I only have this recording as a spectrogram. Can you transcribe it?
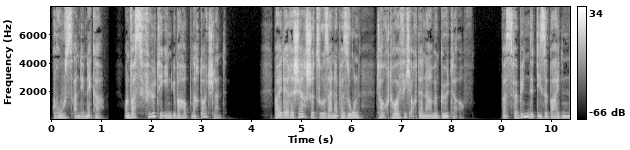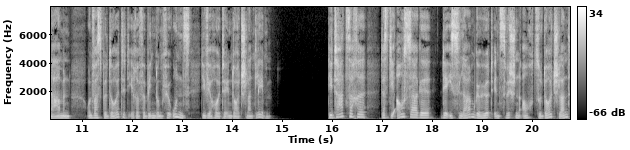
Gruß an den Neckar? Und was führte ihn überhaupt nach Deutschland? Bei der Recherche zu seiner Person taucht häufig auch der Name Goethe auf. Was verbindet diese beiden Namen und was bedeutet ihre Verbindung für uns, die wir heute in Deutschland leben? Die Tatsache, dass die Aussage, der Islam gehört inzwischen auch zu Deutschland,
